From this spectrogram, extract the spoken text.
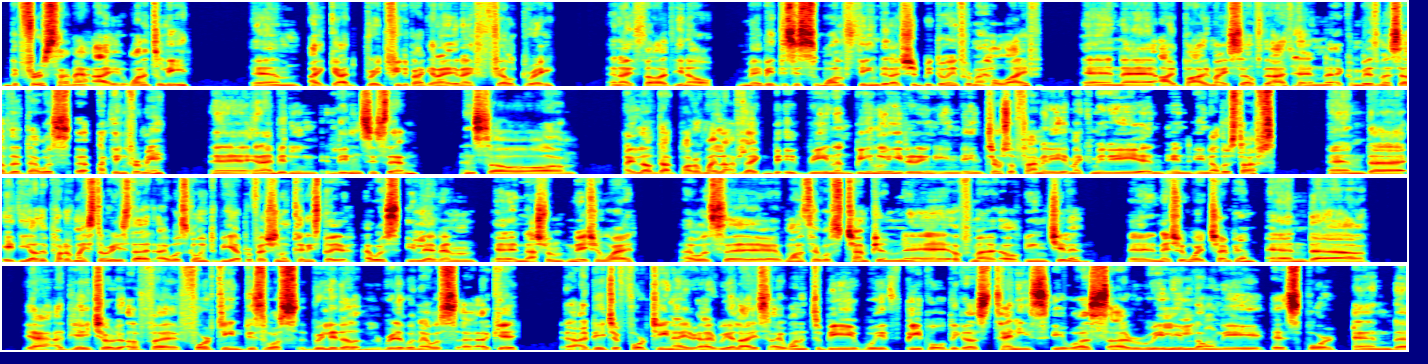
the first time I, I wanted to lead. Um, I got great feedback and I and I felt great, and I thought you know maybe this is one thing that I should be doing for my whole life. And uh, I bought myself that and I convinced myself that that was a thing for me. Uh, and I've been leading since then. And so um, I love that part of my life, like being being a leader in, in, in terms of family and my community and in, in other stuffs. And uh, the other part of my story is that I was going to be a professional tennis player. I was 11 uh, national nationwide I was uh, once I was champion uh, of my of in Chile, nationwide champion, and uh, yeah, at the age of uh, 14, this was really the really when I was a kid. Uh, at the age of 14, I, I, realized I wanted to be with people because tennis it was a really lonely sport, and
